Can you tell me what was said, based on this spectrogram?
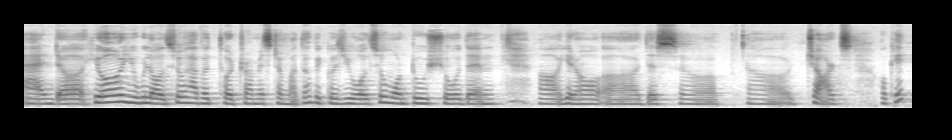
And uh, here you will also have a third trimester mother because you also want to show them uh, you know uh, this charts okay?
